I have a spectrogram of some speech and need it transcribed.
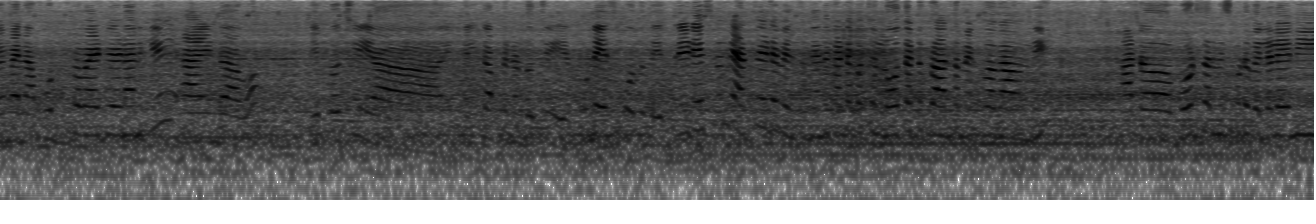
మేమైనా ఫుడ్ ప్రొవైడ్ చేయడానికి అండ్ ఇప్పుడు వచ్చి హెలికాప్టర్ నుండి వచ్చి ఫుడ్ వేసిపోతుంది. త్రీ డేస్ నుండి అటు సైడే వెళ్తుంది. ఎందుకంటే కొంచెం లోతట్టు ప్రాంతం ఎక్కువగా ఉంది. అటు బోట్ సర్వీస్ కూడా వెళ్ళలేని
